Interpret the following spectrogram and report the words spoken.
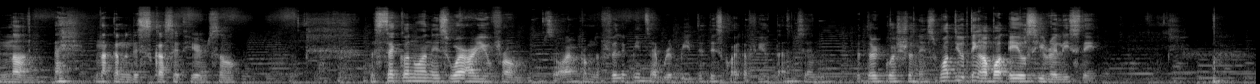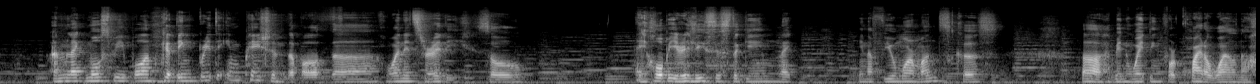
none. I'm not gonna discuss it here, so. The second one is where are you from? So I'm from the Philippines, I've repeated this quite a few times. And the third question is what do you think about AOC release date? I'm like most people, I'm getting pretty impatient about the when it's ready. So I hope he releases the game like in a few more months because uh, I've been waiting for quite a while now.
